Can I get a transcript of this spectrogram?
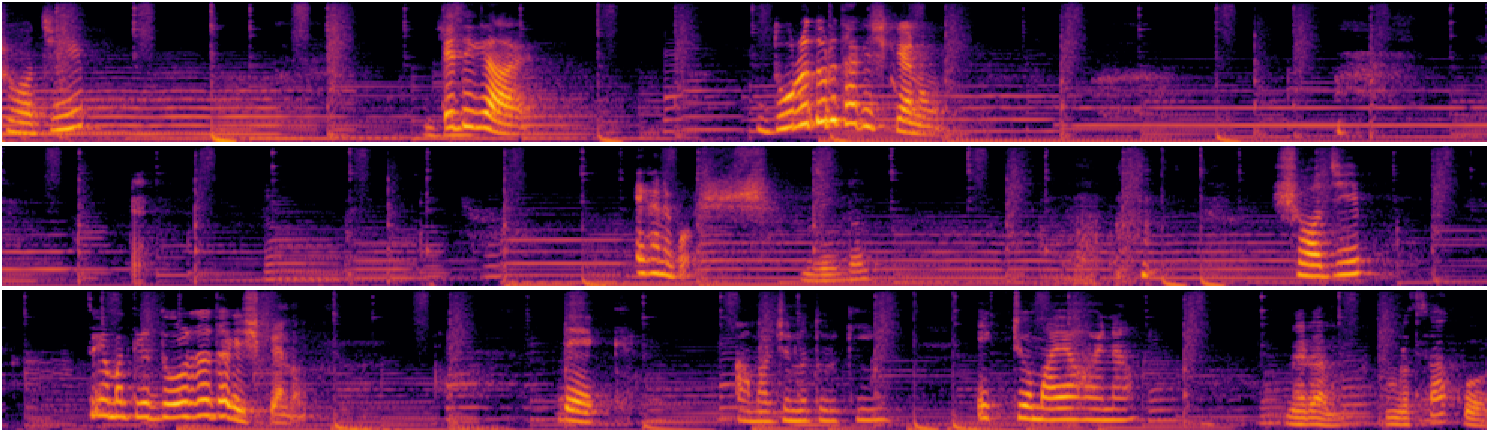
সজীব। এদিকে আয়। দূরে দূরে থাকিস কেন? এখানে বস। সজীব তুই আমার থেকে দূরে দূরে থাকিস কেন? দেখ আমার জন্য তোর কি একটু মায়া হয় না? ম্যাডাম আমরা চাকর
